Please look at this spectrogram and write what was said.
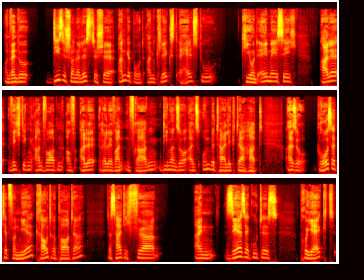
Und wenn du dieses journalistische Angebot anklickst, erhältst du QA-mäßig alle wichtigen Antworten auf alle relevanten Fragen, die man so als Unbeteiligter hat. Also großer Tipp von mir, Krautreporter. Das halte ich für ein sehr, sehr gutes Projekt,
